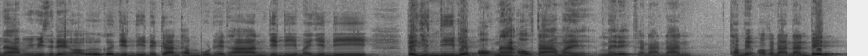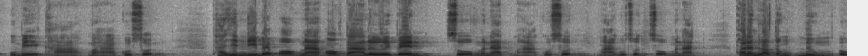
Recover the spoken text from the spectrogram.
หน้า ไม่มีแสดงออกเออก็ยินดีในการทำบุญให้ทาน ยินดีไหมยินดี แต่ยินดีแบบออกหน้าออกตาไหมไม่ได้ขนาดนั้นถ้าไม่ออกขนาดนั้นเป็นอุเบกขามหากุศล ถ้ายินดีแบบออกหน้าออกตาเลยเป็นโสมนัสมหากุศล มหากุศลโสมนัสเพราะนั้นเราต้องดึงโอ้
